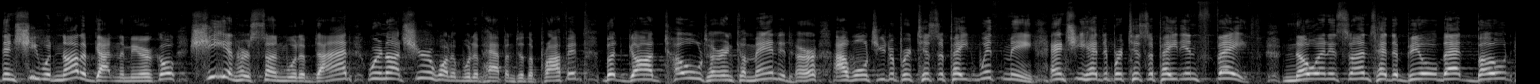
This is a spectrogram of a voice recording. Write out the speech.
then she would not have gotten the miracle. She and her son would have died. We're not sure what would have happened to the prophet, but God told her and commanded her, I want you to participate with me. And she had to participate in faith. Noah and his sons had to build that boat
